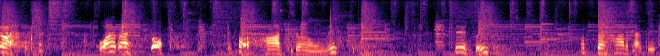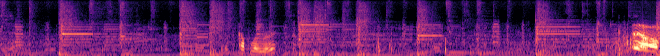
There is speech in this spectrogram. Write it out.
Ah, why did I stop? It's not hard to go on this. Seriously, what's so hard about this? Just a couple of roots. Oh.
